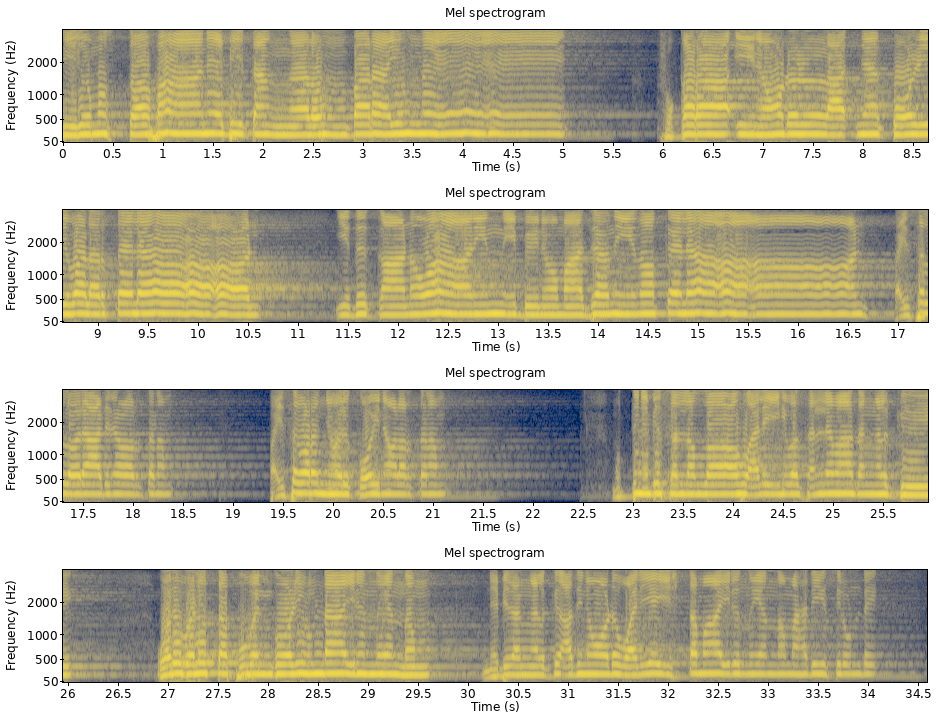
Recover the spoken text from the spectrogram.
തിരുമുസ്തഫ നബി തങ്ങളും പറയുന്നേ. ഫുക്കറായിനോടുള്ള ആജ്ഞ കോഴി വളർത്തലാൻ. ഇത് കാണുവാൻ ഇന്നിബിനു മജ നീ നോക്കലാൻ. പൈസ ഉള്ള ഒരാടിനെ വളർത്തണം. പൈസ കുറഞ്ഞ ഒരു കോയിനെ വളർത്തണം. മുത്തുനബി സല്ലല്ലാഹു അലൈഹി വസല്ലമ തങ്ങൾക്ക് ഒരു വെളുത്ത പൂവൻ കോഴി ഉണ്ടായിരുന്നു എന്നും നബി തങ്ങൾക്ക് അതിനോട് വലിയ ഇഷ്ടമായിരുന്നു എന്നും ഹദീസിലുണ്ട്.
